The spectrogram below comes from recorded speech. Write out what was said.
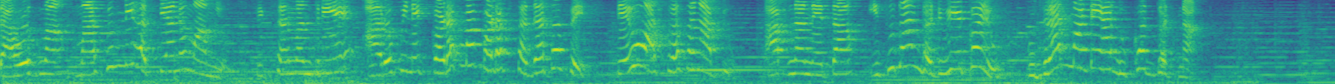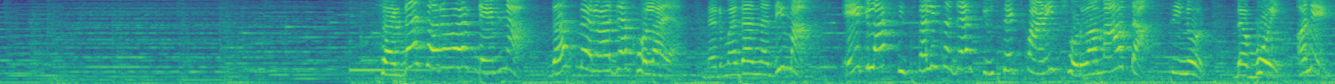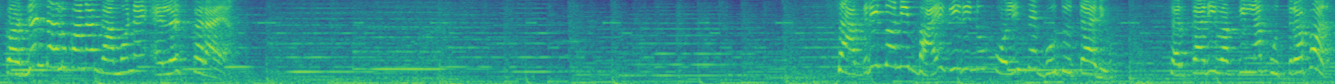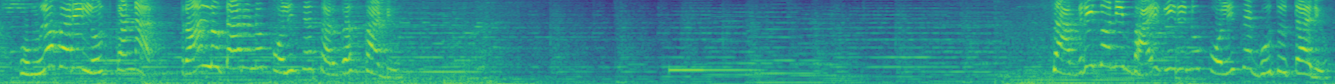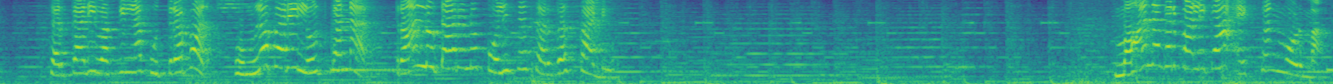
દાહોદમાં માસૂમની હત્યાનો મામલો. શિક્ષણ મંત્રીએ આરોપીને કડકમાં કડક સજા થશે તેવું આશ્વાસન આપ્યું. આપના નેતા ઈસુદાન ગઢવીએ કહ્યું, ગુજરાત માટે આ દુઃખદ ઘટના નર્મદા નદીમાં એક લાખ પિસ્તાલીસ હજાર ક્યુસેક પાણી છોડવામાં આવતા સિનોર, ડભોઈ અને કરજણ તાલુકાના ગામોને એલર્ટ કરાયા. સાગરિકોની ભાઈગીરીનું પોલીસે ભૂત ઉતાર્યું. સરકારી વકીલના પુત્ર પર હુમલો કરી લૂંટ કરનાર ત્રણ લૂંટારોનું પોલીસે સરઘસ કાઢ્યું. સાગરિકોની ભાઈગીરીનું પોલીસે ભૂત ઉતાર્યું. સરકારી વકીલના પુત્ર પર હુમલો કરી લૂંટ કરનાર ત્રણ લૂંટારોનું પોલીસે સરઘસ કાઢ્યું. મહાનગરપાલિકા એક્શન મોડમાં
